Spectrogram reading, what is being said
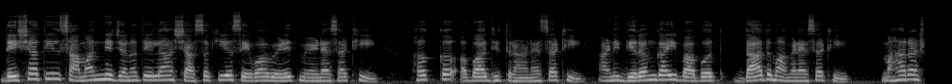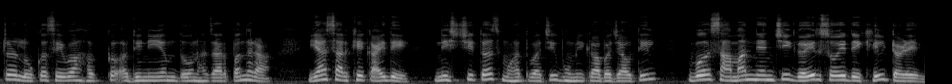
देशातील सामान्य जनतेला शासकीय सेवा वेळेत मिळण्यासाठी हक्क अबाधित राहण्यासाठी आणि दिरंगाईबाबत दाद मागण्यासाठी महाराष्ट्र लोकसेवा हक्क अधिनियम दोन हजार पंधरा यासारखे कायदे निश्चितच महत्त्वाची भूमिका बजावतील व सामान्यांची गैरसोय देखील टळेल.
